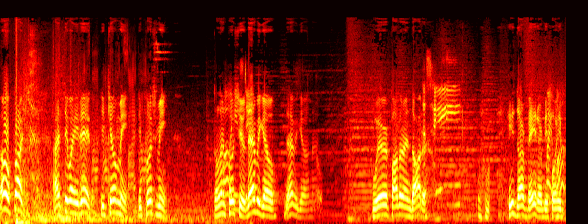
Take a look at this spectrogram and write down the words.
Oh fuck! I see what he did. He killed me. He pushed me. Don't let him Oh, push you. There we go. There we go. Now. We're father and daughter. He? He's Darth Vader before what?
